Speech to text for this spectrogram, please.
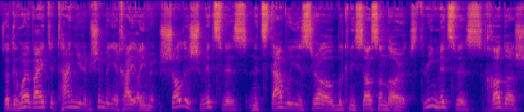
So the Gemara weiter Tanya Reb Shimon ben Yechai Oimer Sholish mitzvahs nitztavu Yisrael b'knisas on the earth. Three mitzvahs Chodosh,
